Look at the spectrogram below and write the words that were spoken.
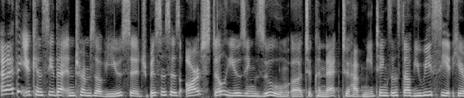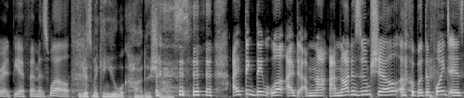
And I think you can see that in terms of usage. Businesses are still using Zoom uh, to connect, to have meetings and stuff. You, we see it here at BFM as well. They're just making you work harder I think they. Well, I, am not. I'm not a Zoom shill, uh, but the point is,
